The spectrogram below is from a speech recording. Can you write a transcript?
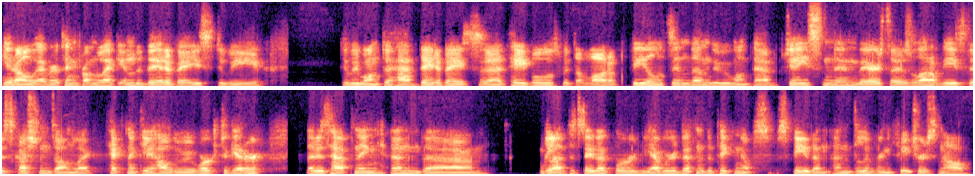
you know, everything from like in the database, do we do we want to have database uh, tables with a lot of fields in them? Do we want to have JSON in there? So there's a lot of these discussions on like technically how do we work together that is happening. And um, I'm glad to say that we're yeah we're definitely picking up speed and, and delivering features now.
